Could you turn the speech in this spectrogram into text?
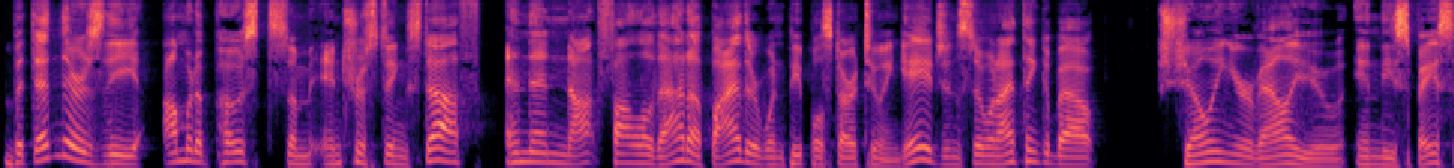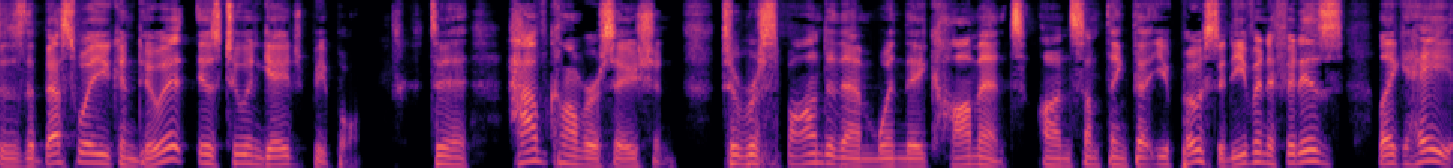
But then there's the, I'm going to post some interesting stuff and then not follow that up either when people start to engage. And so when I think about showing your value in these spaces, the best way you can do it is to engage people to have conversation, to respond to them when they comment on something that you posted, even if it is like, hey,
